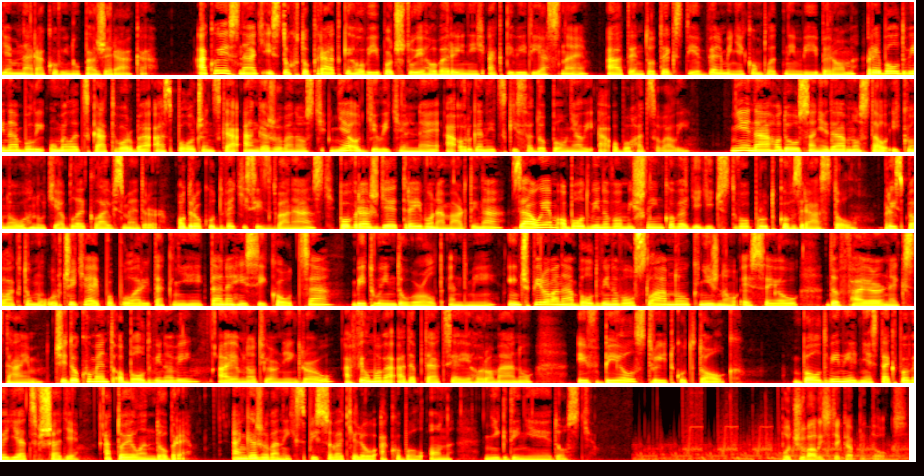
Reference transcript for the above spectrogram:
na rakovinu pažeráka. Ako je snáď i z tohto krátkeho výpočtu jeho verejných aktivít jasné, a tento text je veľmi nekompletným výberom, pre Baldwina boli umelecká tvorba a spoločenská angažovanosť neoddeliteľné a organicky sa doplňali a obohacovali. Nie náhodou sa nedávno stal ikonou hnutia Black Lives Matter. Od roku 2012, po vražde Trayvona Martina, záujem o Baldwinovo myšlienkové dedičstvo prudko vzrástol. Prispela k tomu určite aj popularita knihy Tanehisi Coatesa Between the World and Me, inšpirovaná Baldwinovou slávnou knižnou esejou The Fire Next Time, či dokument o Baldwinovi I Am Not Your Negro a filmová adaptácia jeho románu If Bill Street Could Talk. Baldwin je dnes tak povediac všade a to je len dobre. Angažovaných spisovateľov, ako bol on, nikdy nie je dosť. Počúvali ste Capitalx,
